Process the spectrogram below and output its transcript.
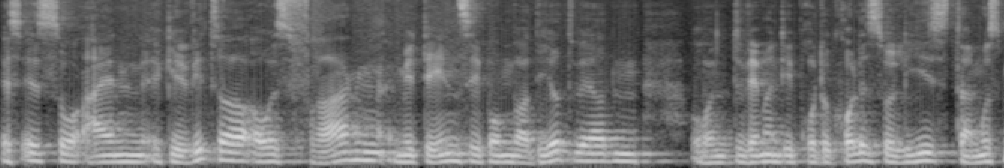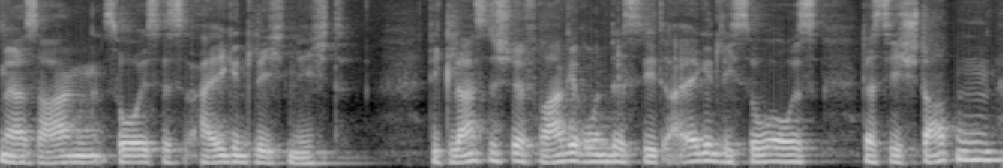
es ist so ein Gewitter aus Fragen, mit denen sie bombardiert werden. Und wenn man die Protokolle so liest, dann muss man ja sagen, so ist es eigentlich nicht. Die klassische Fragerunde sieht eigentlich so aus, dass sie starten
